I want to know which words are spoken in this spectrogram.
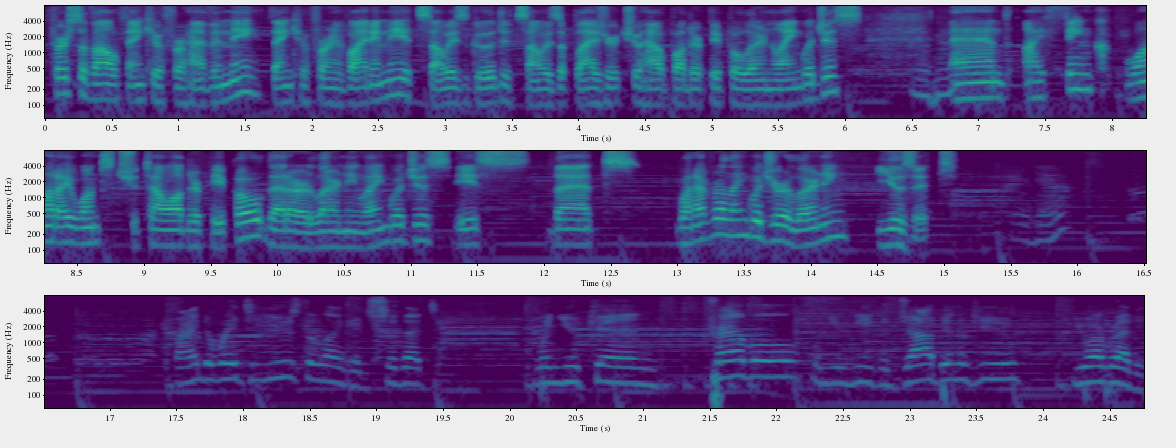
first of all, thank you for having me. Thank you for inviting me. It's always good. It's always a pleasure to help other people learn languages. Mhm. And I think what I want to tell other people that are learning languages is that whatever language you're learning, use it. Mhm. Find a way to use the language so that when you can travel, when you need a job interview, you are ready.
